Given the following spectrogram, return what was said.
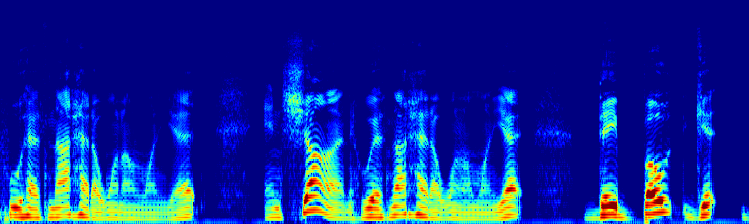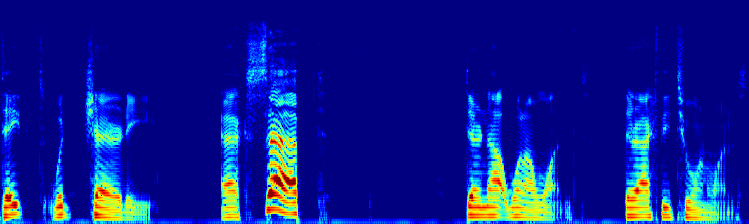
who has not had a one-on-one yet, and Sean, who has not had a one-on-one yet, they both get dates with Charity, except they're not one-on-ones. They're actually two-on-ones.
